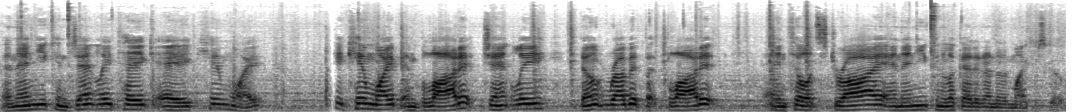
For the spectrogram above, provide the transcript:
And then you can gently take a Kim wipe. Take a Kim wipe and blot it gently. Don't rub it, but blot it until it's dry, and then you can look at it under the microscope.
